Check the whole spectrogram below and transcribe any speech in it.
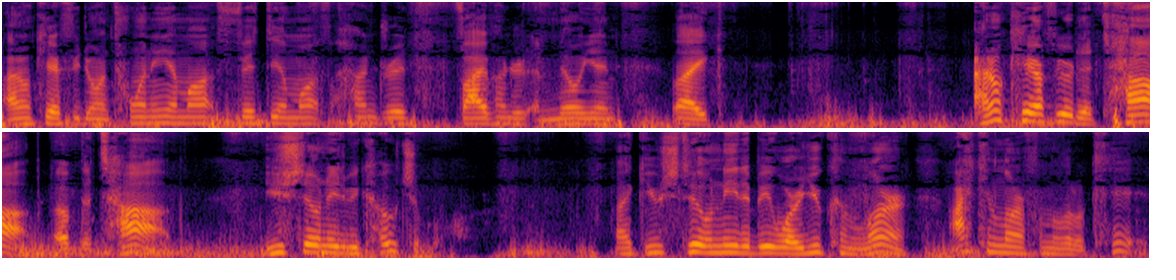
I don't care if you're doing 20 a month, 50 a month, 100, 500, a million. Like, I don't care if you're the top of the top. You still need to be coachable. Like, you still need to be where you can learn. I can learn from a little kid.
